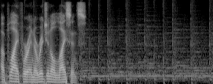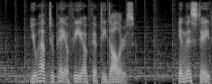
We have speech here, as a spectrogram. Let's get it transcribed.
apply for an original license. You have to pay a fee of $50. In this state,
